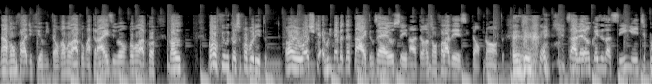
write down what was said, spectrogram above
Não, vamos falar de filme, então. Vamos lá, vamos atrás e vamos, vamos lá. Qual, qual, qual o filme que é o seu favorito? Ah, eu acho que é Remember the Titans. É, eu sei. Não, então nós vamos falar desse, então. Pronto. Sabe, eram coisas assim e, tipo,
